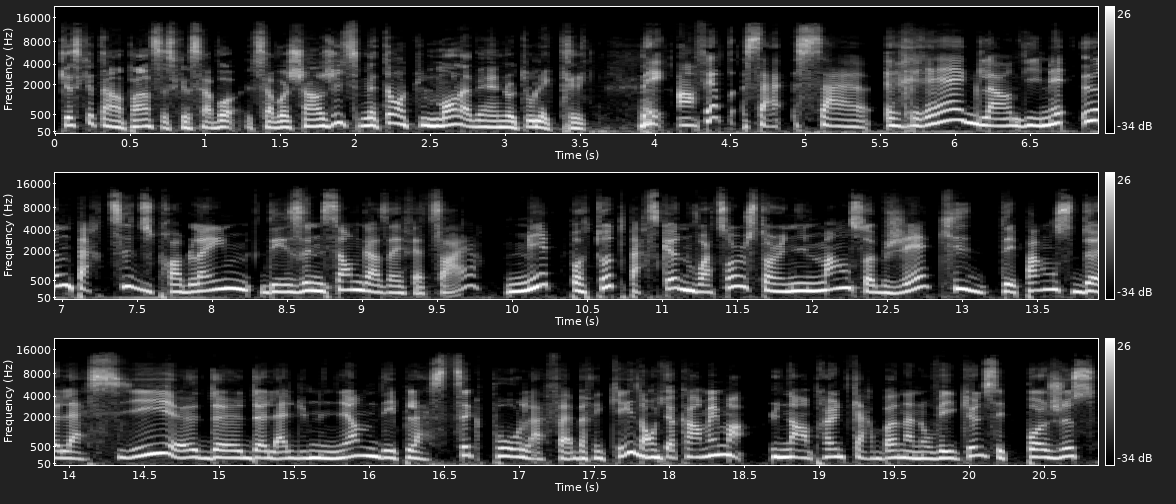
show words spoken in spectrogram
Qu'est-ce que tu en penses? Est-ce que ça va, ça va changer? Si, mettons, tout le monde avait un auto électrique? Ben, en fait, ça, ça règle, en guillemets, une partie du problème des émissions de gaz à effet de serre, mais pas toute parce qu'une voiture, c'est un immense objet qui dépense de l'acier, euh, de, de l'aluminium, des plastiques pour la fabriquer. Donc, il y a quand même une empreinte carbone à nos véhicules. C'est pas juste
